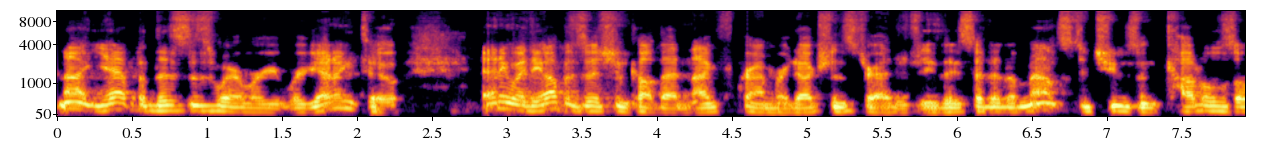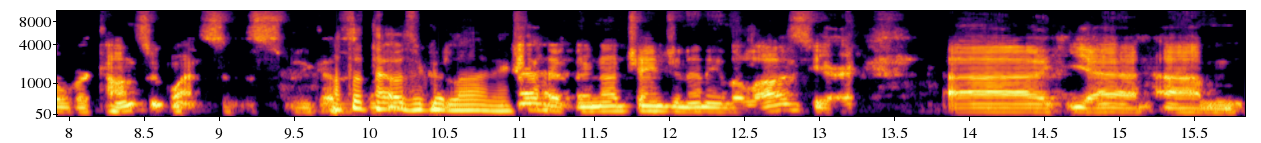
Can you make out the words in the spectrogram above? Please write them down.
not yet, but this is where we're, we're getting to. Anyway, the opposition called that knife crime reduction strategy. They said it amounts to choosing cuddles over consequences. Because I thought that was a good line actually. Yeah, they're not changing any of the laws here. Uh, yeah, um,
